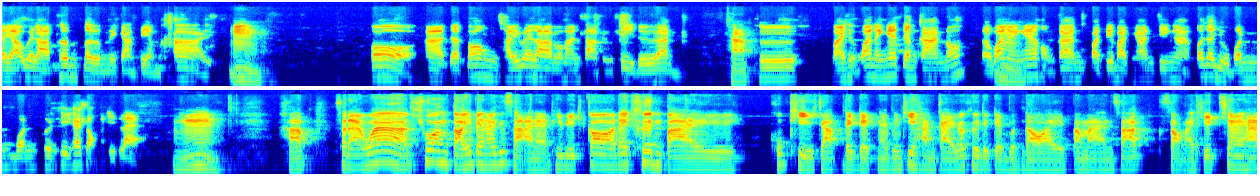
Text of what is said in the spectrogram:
ระยะเวลาเพิ่มเติมในการเตรียมค่าย อืมก็อาจจะต้องใช้เวลาประมาณสามถึงสี่เดือน ครับ คือหมายถึงว่าในแง่เตรียมการเนาะแต่ว่าอืมในแง่ของการปฏิบัติงานจริงอะก็จะอยู่บนบนพื้นที่แค่สองอาทิตย์แหละ อืม ครับ แสดงว่าช่วงตอนที่เป็นนักศึกษาเนี่ยพี่วิทย์ก็ได้ขึ้นไปคุกคีกับเด็ก ๆ ในพื้นที่ห่างไกลก็คือเด็ก ๆ บนดอยประมาณสักสองอาทิตย์ใช่ไหมฮะ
